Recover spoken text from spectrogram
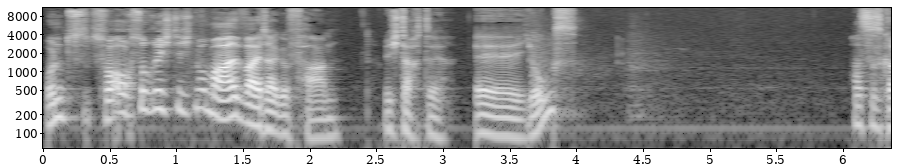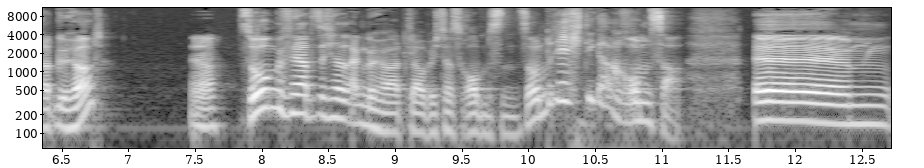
Und zwar auch so richtig normal weitergefahren. Ich dachte, äh, Jungs? Hast du es gerade gehört? Ja. So ungefähr hat sich das angehört, glaube ich, das Rumsen. So ein richtiger Rumser. Ähm,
